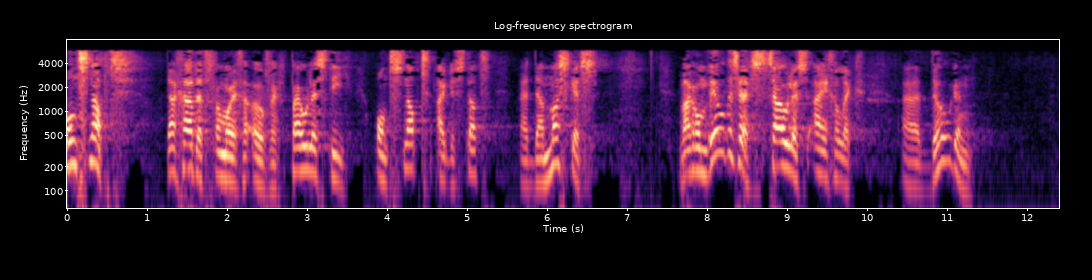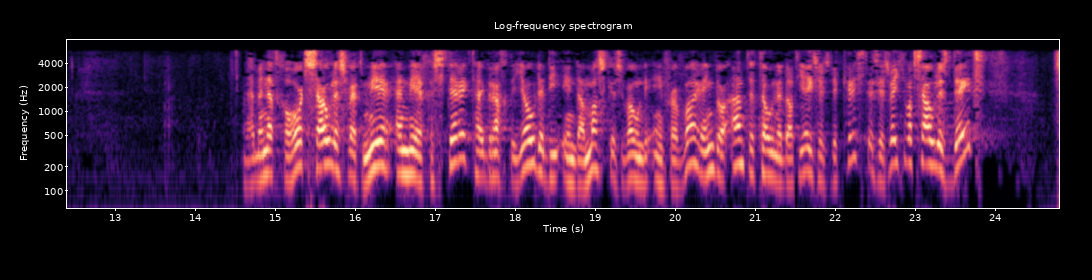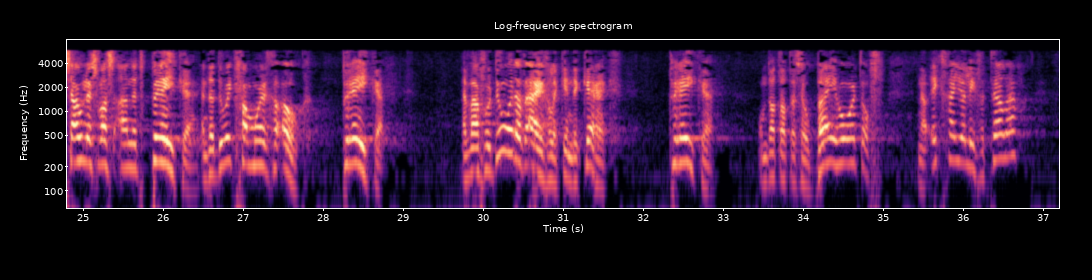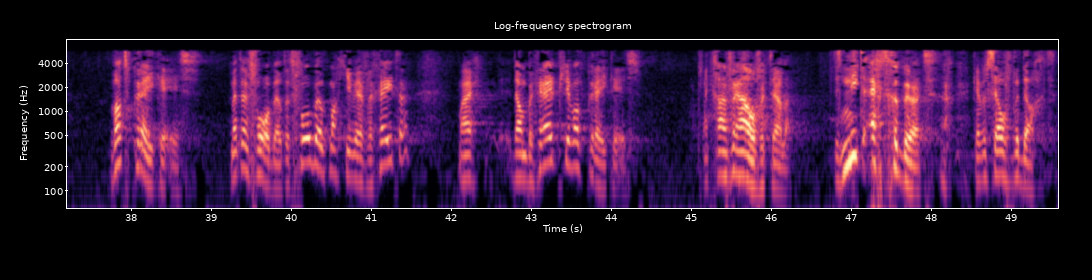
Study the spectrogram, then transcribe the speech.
Ontsnapt. Daar gaat het vanmorgen over. Paulus die ontsnapt uit de stad uh, Damascus. Waarom wilden ze Saulus eigenlijk uh, doden? We hebben net gehoord, Saulus werd meer en meer gesterkt. Hij bracht de Joden die in Damascus woonden in verwarring door aan te tonen dat Jezus de Christus is. Weet je wat Saulus deed? Saulus was aan het preken. En dat doe ik vanmorgen ook. Preken. En waarvoor doen we dat eigenlijk in de kerk? Preken. Omdat dat er zo bij hoort of... Nou, ik ga jullie vertellen wat preken is. Met een voorbeeld. Het voorbeeld mag je weer vergeten. Maar dan begrijp je wat preken is. Ik ga een verhaal vertellen. Het is niet echt gebeurd. Ik heb het zelf bedacht.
